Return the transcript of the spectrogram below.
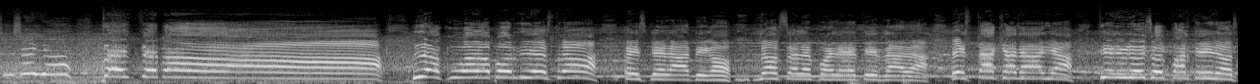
Sí, señor. Benzema. Jugada por diestra. Es que látigo no se le puede decir nada. Está canalla. Tiene uno de esos partidos.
